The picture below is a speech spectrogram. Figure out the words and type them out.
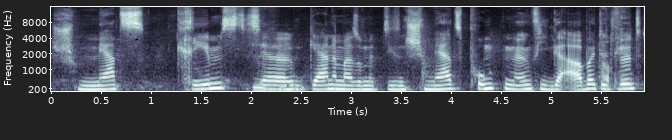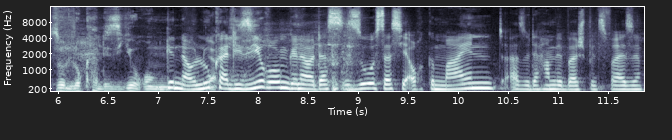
Schmerzcremes, dass mhm. ja gerne mal so mit diesen Schmerzpunkten irgendwie gearbeitet okay. wird. So Lokalisierung. Genau, Lokalisierung, ja. genau, das, so ist das hier auch gemeint. Also da haben wir beispielsweise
